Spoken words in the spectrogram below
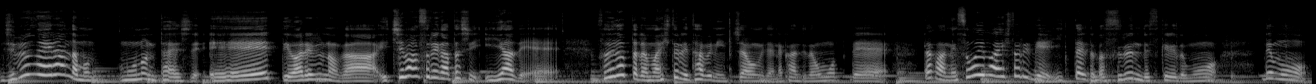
自分が選んだものに対して「えー?」って言われるのが一番それが私嫌でそれだったらまあ一人で食べに行っちゃおうみたいな感じで思ってだからねそういう場合一人で行ったりとかするんですけれどもでも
